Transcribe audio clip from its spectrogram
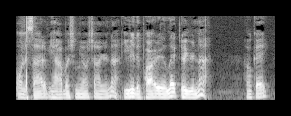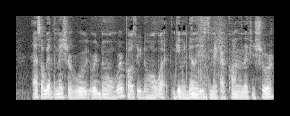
on the side of Yahweh Shem Yahushua or you're not. You're either part of the elect or you're not. Okay? That's why we have to make sure we're, we're doing we're supposed to be doing. What? Giving diligence to make our calling election sure.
